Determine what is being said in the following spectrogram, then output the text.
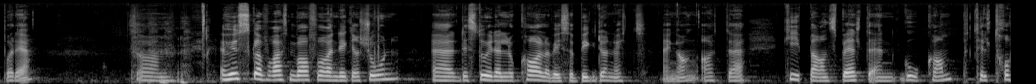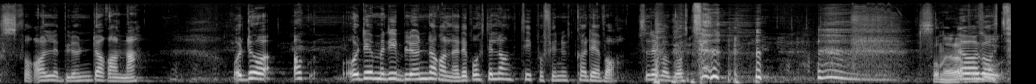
på det. Så, jeg husker forresten, bare for en digresjon, Eh, det sto i den lokalavisa Bygdenytt en gang at eh, keeperen spilte en god kamp til tross for alle blunderne. Og, da, og det med de blunderne, det brukte lang tid på å finne ut hva det var. Så det var godt. sånn er det. det var apropos, godt.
